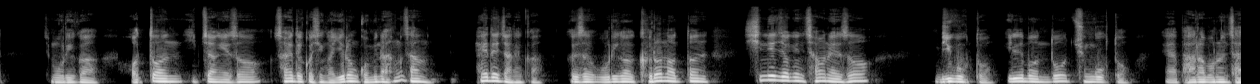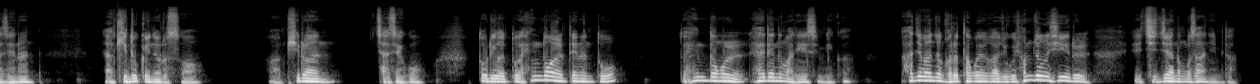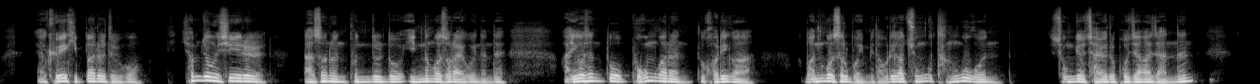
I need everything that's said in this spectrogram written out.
좀 우리가 어떤 입장에서 서야 될 것인가 이런 고민을 항상 해야 되지 않을까. 그래서 우리가 그런 어떤 심리적인 차원에서 미국도 일본도 중국도 바라보는 자세는 기독교인으로서 어, 필요한 자세고 또 우리가 또 행동할 때는 또, 또 행동을 해야 되는 거 아니겠습니까? 하지만 좀 그렇다고 해가지고 협정 시위를 지지하는 것은 아닙니다. 교회 깃발을 들고 협정 시위를 나서는 분들도 있는 것으로 알고 있는데 아 이것은 또 복음과는 또 거리가 먼 것으로 보입니다. 우리가 중국 당국은 종교 자유를 보장하지 않는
